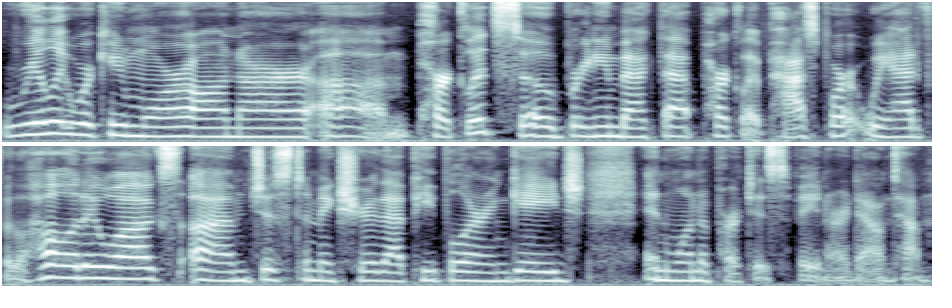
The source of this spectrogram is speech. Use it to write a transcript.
really working more on our um, parklets. So bringing back that parklet passport we had for the holiday walks, um, just to make sure that people are engaged and want to participate in our downtown.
